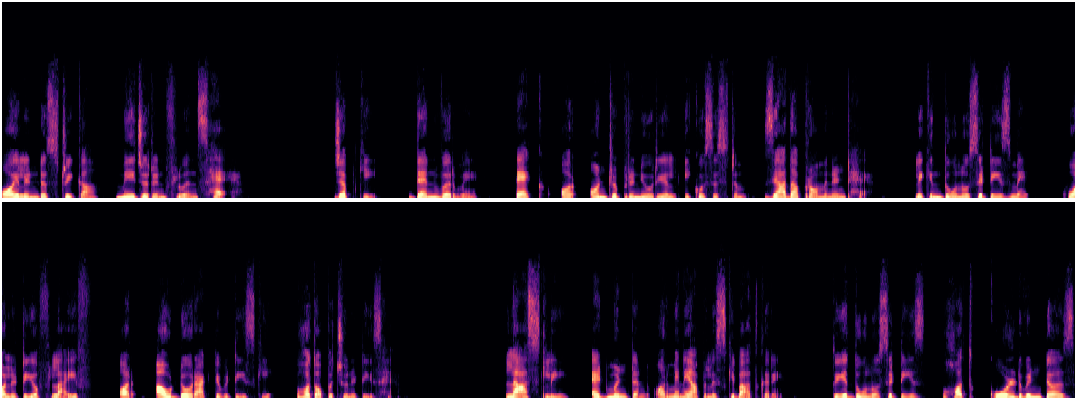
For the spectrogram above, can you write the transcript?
ऑयल इंडस्ट्री का मेजर इन्फ्लुएंस है, जबकि डेनवर में टेक और ऑन्टरप्रेन्योरियल इकोसिस्टम ज़्यादा प्रोमिनेंट है, लेकिन दोनों सिटीज़ में क्वालिटी ऑफ़ लाइफ और आउटडोर एक्टिविटीज़ की बहुत अपॉर्चुनिटीज़ हैं। लास्टली एडमंटन और मिनियापोलिस की बात करें तो ये दोनों सिटीज़ बहुत कोल्ड विंटर्स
